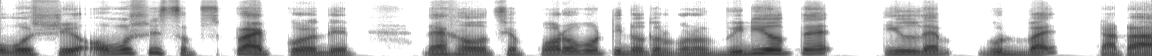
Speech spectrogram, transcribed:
অবশ্যই অবশ্যই সাবস্ক্রাইব করে দিন। দেখা হচ্ছে পরবর্তী নতুন কোনো ভিডিওতে। Till then good bye tata.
